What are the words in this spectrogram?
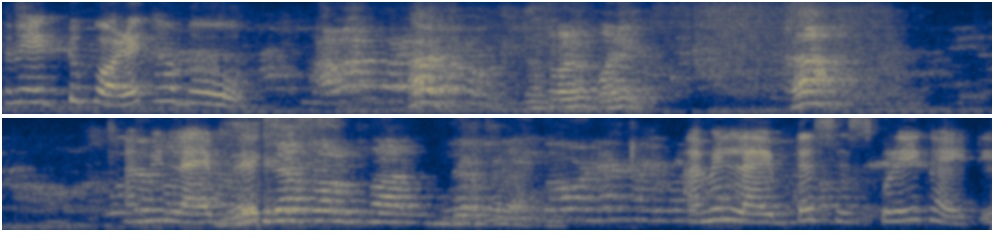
আমি একটু পরে খাব। আমি লাইভটা আমি লাইভটা শেষ করেই খাইটি।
